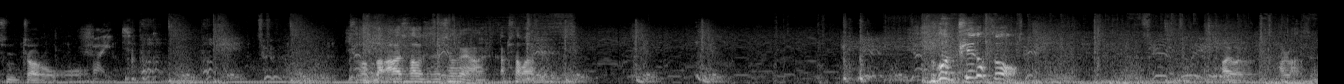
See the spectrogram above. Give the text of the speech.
진짜로. 죄송합니다. 아 죄송합니다. 죄송해요. 아, 깜짝 놀랐네. 넌 피해도 없어. 아이고 아이고 발로 안 쓰네.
